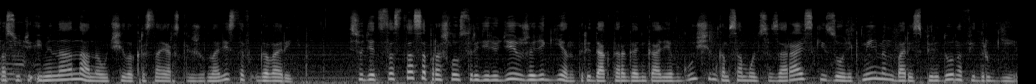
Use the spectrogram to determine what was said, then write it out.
По сути, именно она научила красноярских журналистов говорить. Все детство Стаса прошло среди людей уже легенд. Редактор «Огонька» Лев Гущин, комсомольца Зарайский, Золик Мельман, Борис Спиридонов и другие.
